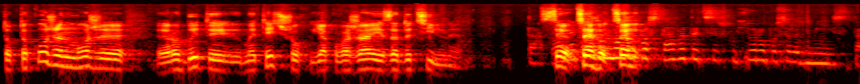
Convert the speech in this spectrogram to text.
Тобто кожен може робити митець, що як вважає за доцільне. Так, Це- це- це- може поставити цю скульптуру посеред міста.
